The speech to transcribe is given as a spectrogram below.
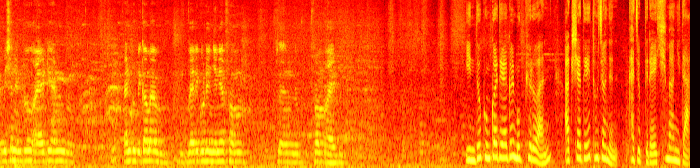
admission into IIT and and to become a very good engineer from and from IIT. 인도 공과대학을 목표로 한 악시아드의 도전은 가족들의 희망이다.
